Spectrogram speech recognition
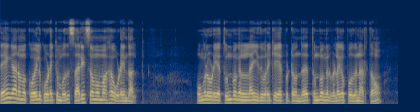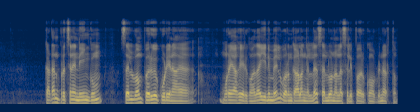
தேங்காய் நம்ம கோயிலுக்கு உடைக்கும்போது சரிசமமாக உடைந்தால் உங்களுடைய துன்பங்கள்லாம் இதுவரைக்கும் ஏற்பட்டு வந்த துன்பங்கள் விலகப் போகுதுன்னு அர்த்தம். கடன் பிரச்சனை நீங்கும் செல்வம் பெருகக்கூடிய முறையாக இருக்கும். அதாவது இனிமேல் வருங்காலங்களில் செல்வம் நல்லா செழிப்பாக இருக்கும் அப்படின்னு அர்த்தம்.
